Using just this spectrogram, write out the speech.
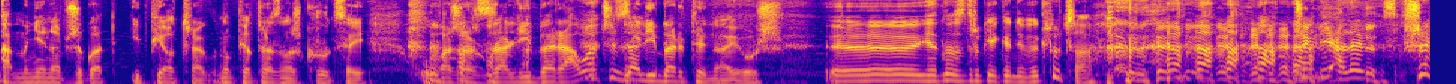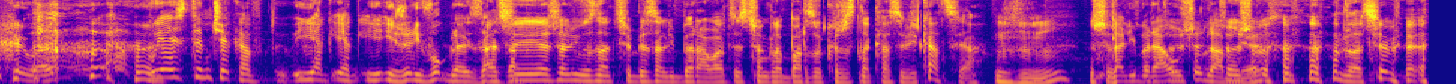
A mnie na przykład i Piotra, no Piotra znasz krócej, uważasz za liberała czy za libertyna już? Eee, jedno z drugiego nie wyklucza. Czyli, ale z przechyłem, bo ja jestem ciekaw, jak, jak, jeżeli w ogóle za, za, Znaczy, jeżeli uznać siebie za liberała, to jest ciągle bardzo korzystna klasyfikacja. Mhm. Znaczy, Dla liberałów czy dla mnie? dla ciebie.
